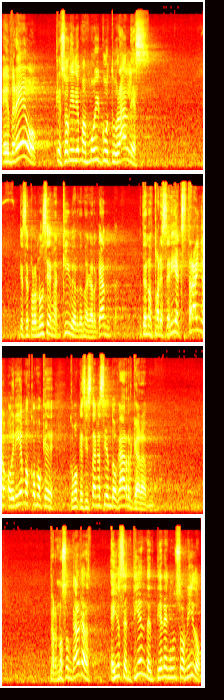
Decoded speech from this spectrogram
hebreo, que son idiomas muy guturales, que se pronuncian aquí, ¿verdad? En la garganta. Entonces nos parecería extraño, oiríamos como que, como que si están haciendo gárgaras. Pero no son gárgaras, ellos entienden, tienen un sonido.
